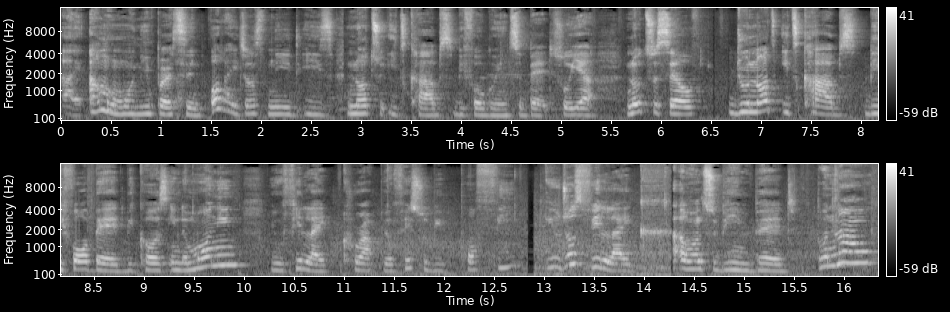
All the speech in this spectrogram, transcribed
I am a morning person. All I just need is not to eat carbs before going to bed. So yeah, note to self, do not eat carbs before bed because in the morning you feel like crap. Your face will be puffy. You just feel like i want to be in bed. But now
